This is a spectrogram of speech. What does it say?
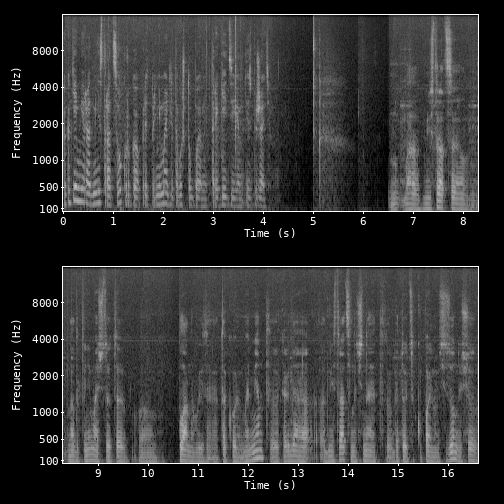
А какие меры администрация округа предпринимает для того, чтобы трагедии избежать? Ну, администрация, надо понимать, что это э, плановый э, такой момент, когда администрация начинает готовиться к купальному сезону еще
